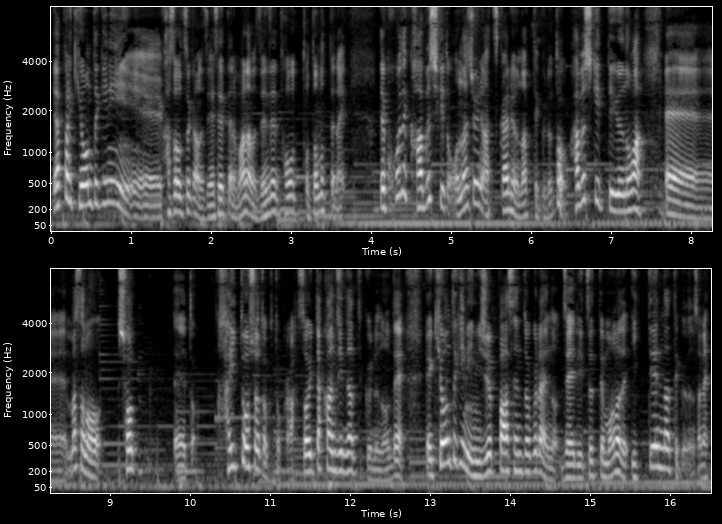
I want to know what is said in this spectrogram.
やっぱり基本的に、えー、仮想通貨の税制っていうのはまだまだ全然整ってない。で、ここで株式と同じように扱えるようになってくると、株式っていうのは、えー、まあその、しょえっ、ー、と、配当所得とか、そういった感じになってくるので、えー、基本的に20%ぐらいの税率ってもので一定になってくるんですよね。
